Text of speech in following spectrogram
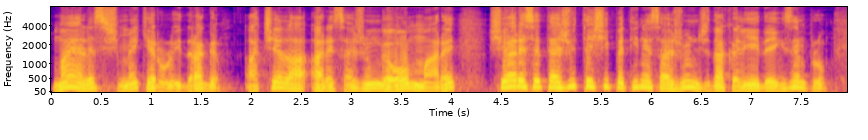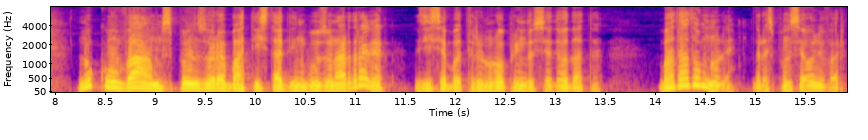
mai ales șmecherului, dragă. Acela are să ajungă om mare și are să te ajute și pe tine să ajungi dacă îl iei de exemplu. Nu cumva îmi spânzură Batista din buzunar, dragă?" zise bătrânul oprindu-se deodată. Ba da, domnule," răspunse Oliver.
